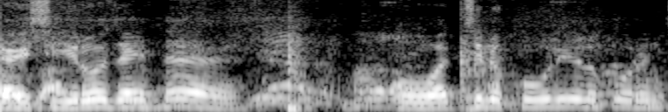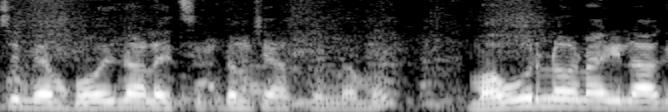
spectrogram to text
గైస్ ఈరోజు అయితే వచ్చిన కూలీల గురించి మేము భోజనాలు అయితే సిద్ధం చేస్తున్నాము. మా ఊర్లోన ఇలాగ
